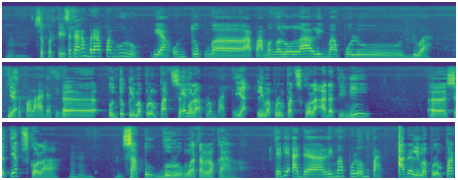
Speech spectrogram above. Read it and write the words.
Mm-mm. Seperti itu. Sekarang berapa guru yang untuk me- apa mengelola 52 Ya. sekolah adat itu? Eh, untuk 54 eh, sekolah 54 ya 54 sekolah adat ini eh, setiap sekolah Mhm. satu guru muatan lokal. Jadi ada 54. Ada 54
